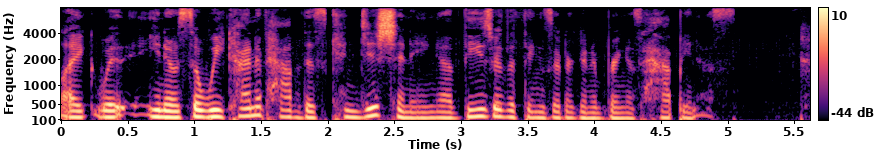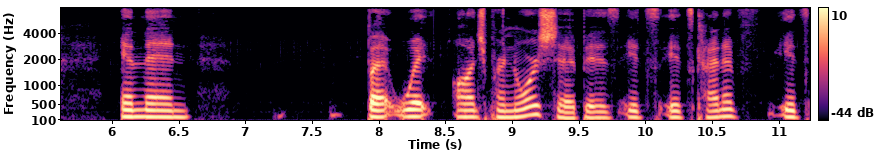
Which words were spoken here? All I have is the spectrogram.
like with you know, so we kind of have this conditioning of these are the things that are going to bring us happiness, and then but what entrepreneurship is, it's it's kind of it's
